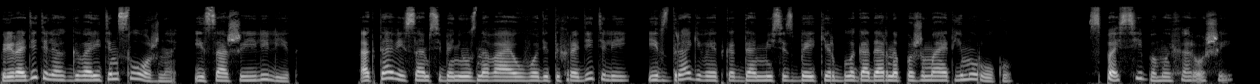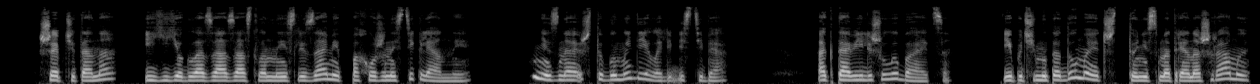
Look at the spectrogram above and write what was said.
При родителях говорить им сложно, и Саше, и Лилит. Октавий, сам себя не узнавая, уводит их родителей и вздрагивает, когда миссис Бейкер благодарно пожимает ему руку. «Спасибо, мой хороший», — шепчет она, и ее глаза, засланные слезами, похожи на стеклянные. Не знаю, что бы мы делали без тебя. Октавий лишь улыбается. И почему-то думает, что, несмотря на шрамы,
